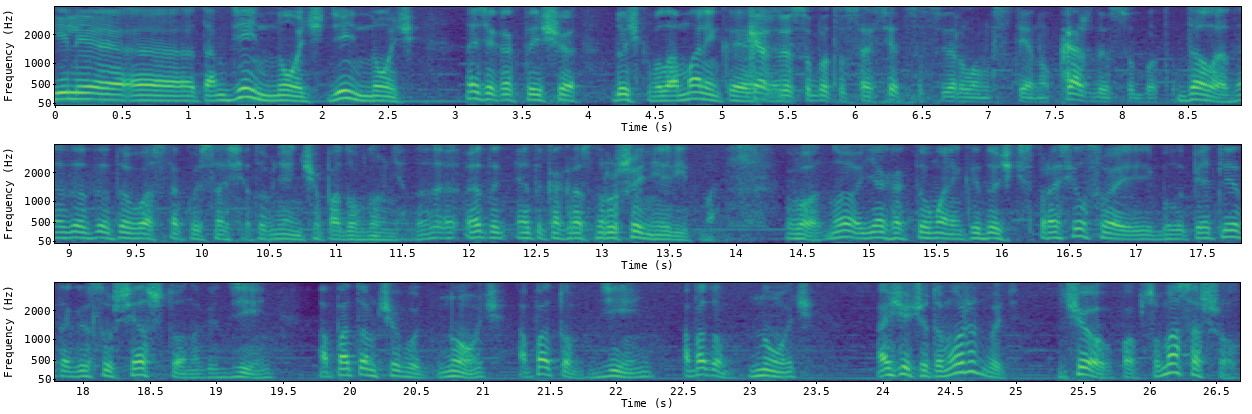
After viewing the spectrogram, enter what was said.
или э, там день-ночь, день-ночь. Знаете, как-то еще дочка была маленькая. Каждую субботу сосед со сверлом в стену. Каждую субботу. Да ладно, это, это у вас такой сосед. У меня ничего подобного нет. Это, это как раз нарушение ритма. Вот. Но я как-то у маленькой дочки спросил своей, ей было пять лет, я говорю, слушай, сейчас что? Она говорит, день. А потом что будет? Ночь. А потом день. А потом ночь. А еще что-то может быть? Че, пап, с ума сошел?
